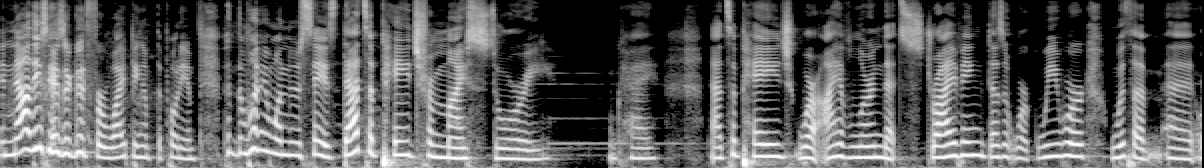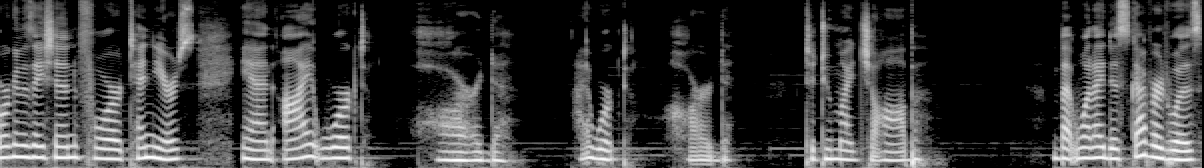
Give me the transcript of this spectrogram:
And now these guys are good for wiping up the podium. But the, what I wanted to say is that's a page from my story. Okay? That's a page where I have learned that striving doesn't work. We were with an organization for 10 years, and I worked hard. I worked hard to do my job. But what I discovered was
